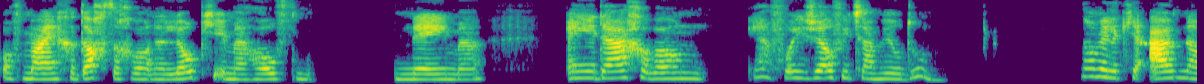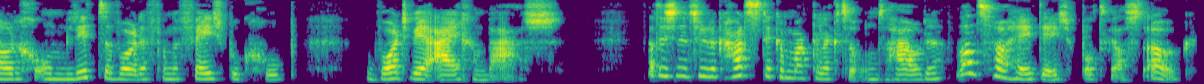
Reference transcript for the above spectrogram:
of mijn gedachten gewoon een loopje in mijn hoofd nemen. En je daar gewoon ja, voor jezelf iets aan wil doen. Dan wil ik je uitnodigen om lid te worden van de Facebookgroep Word weer eigen baas. Dat is natuurlijk hartstikke makkelijk te onthouden, want zo heet deze podcast ook.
